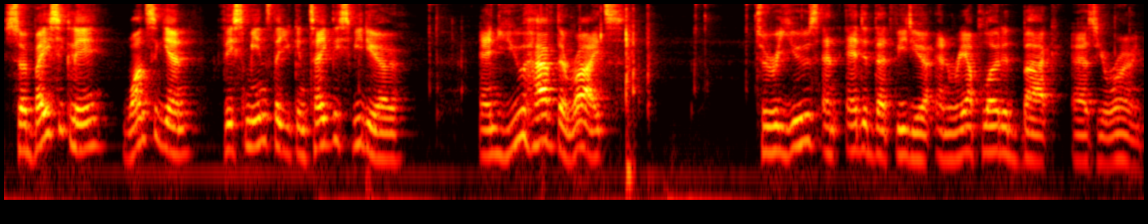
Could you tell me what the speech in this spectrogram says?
So basically, once again, this means that you can take this video and you have the rights to reuse and edit that video and re-upload it back as your own.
